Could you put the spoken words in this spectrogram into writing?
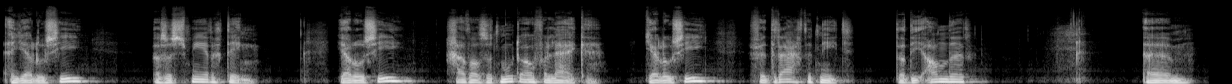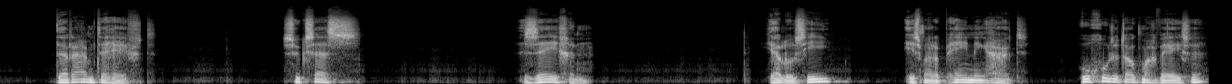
En jaloezie, dat is een smerig ding. Jaloezie gaat als het moet over lijken. Jaloezie verdraagt het niet dat die ander um, de ruimte heeft. Succes, zegen. Jaloezie is maar op één ding uit. Hoe goed het ook mag wezen,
